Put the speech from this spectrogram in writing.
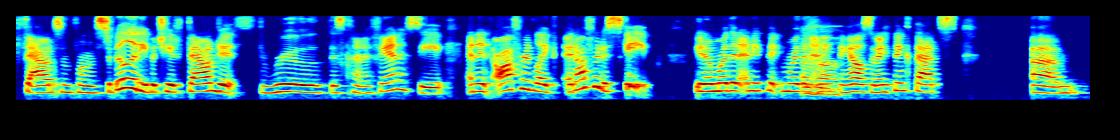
found some form of stability but she had found it through this kind of fantasy and it offered like it offered escape you know more than anything more than Uh-huh. anything else and i think that's um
